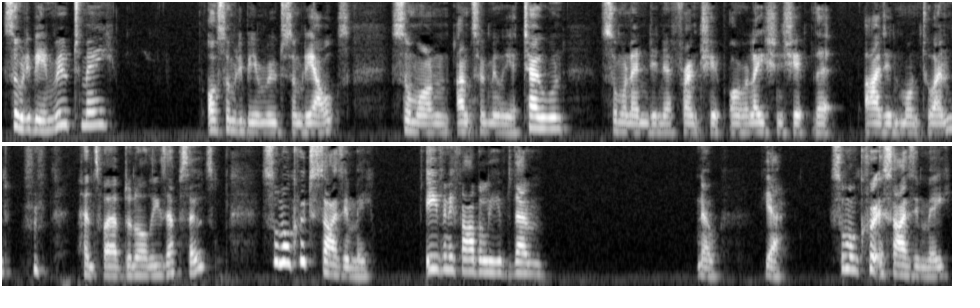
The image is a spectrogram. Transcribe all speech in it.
somebody being rude to me, or somebody being rude to somebody else, someone answering me with a tone, someone ending a friendship or relationship that I didn't want to end, hence why I've done all these episodes, someone criticising me, even if I believed them. No, yeah, someone criticising me,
